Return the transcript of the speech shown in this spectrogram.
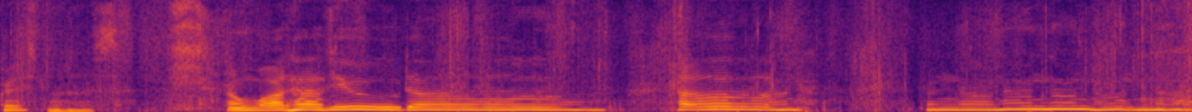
Christmas and what have you done? Na, na, na, na, na.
